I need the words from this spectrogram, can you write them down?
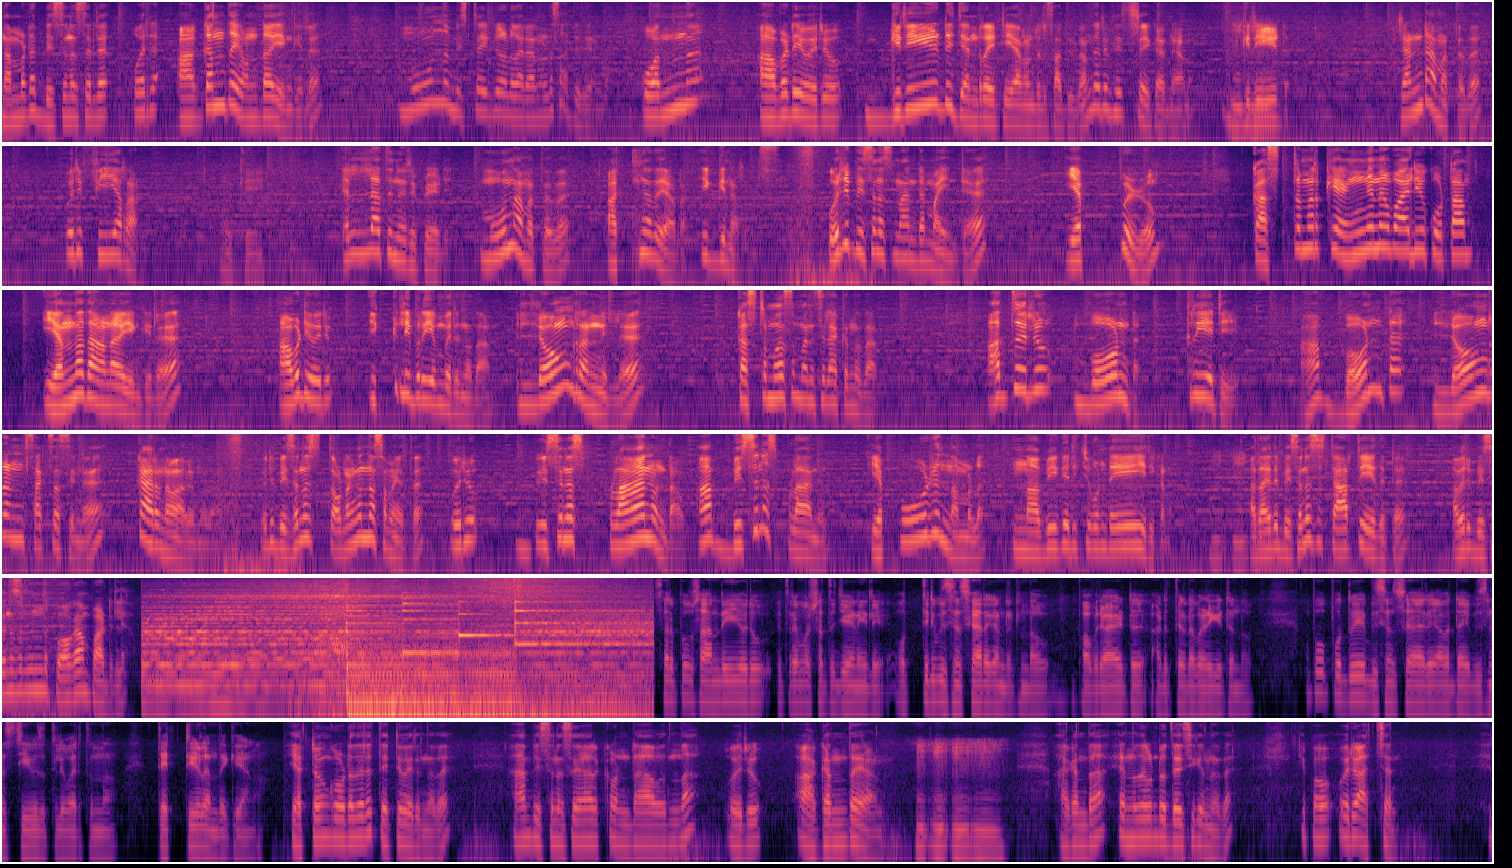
നമ്മുടെ ബിസിനസ്സിൽ ഒരു അകന്തയുണ്ട് എങ്കിൽ മൂന്ന് മിസ്റ്റേക്കുകൾ വരാനുള്ള സാധ്യതയുണ്ട്. ഒന്ന് അവിടെ ഒരു ഗ്രീഡ് ജനറേറ്റ് ചെയ്യാനുള്ളൊരു സാധ്യത. അതൊരു മിസ്റ്റേക്ക് തന്നെയാണ്. ഗ്രീഡ്. രണ്ടാമത്തത് ഒരു ഫിയറാണ്. ഓക്കെ. എല്ലാത്തിനും ഒരു പേടി. മൂന്നാമത്തത് അജ്ഞതയാണ് ഇഗ്നറൻസ്. ഒരു ബിസിനസ്മാന്റെ മൈൻഡ് എപ്പോഴും കസ്റ്റമർക്ക് എങ്ങനെ വാല്യൂ കൂട്ടാം എന്നതാണ് എങ്കിൽ അവിടെ ഒരു ഇക്ലിബ്രിയം വരുന്നതാണ്. ലോങ് റണ്ണിൽ കസ്റ്റമേഴ്സ് മനസ്സിലാക്കുന്നതാണ്. അതൊരു ബോണ്ട് ക്രിയേറ്റ് ചെയ്യും. ആ ബോണ്ട് ലോങ് റൺ സക്സസ്സിന് കാരണമാകുന്നതാണ്. ഒരു ബിസിനസ് തുടങ്ങുന്ന സമയത്ത് ഒരു ബിസിനസ് പ്ലാൻ ഉണ്ടാവും. ആ ബിസിനസ് പ്ലാനും എപ്പോഴും നമ്മൾ നവീകരിച്ചുകൊണ്ടേയിരിക്കണം. അതായത് ബിസിനസ് സ്റ്റാർട്ട് ചെയ്തിട്ട് അവർ ബിസിനസ്സിൽ നിന്ന് പോകാൻ പാടില്ല. സാർ ഇപ്പോൾ സാറിന്റെ ഈ ഒരു ഇത്രയും വർഷത്തെ ജേണിയിൽ ഒത്തിരി ബിസിനസ്സുകാരെ കണ്ടിട്ടുണ്ടാവും. അപ്പോൾ അവരുമായിട്ട് അടുത്തിടപഴകിയിട്ടുണ്ടാവും. അപ്പോൾ പൊതുവേ ബിസിനസ്സുകാർ അവരുടെ ബിസിനസ് ജീവിതത്തിൽ വരുത്തുന്ന തെറ്റുകൾ എന്തൊക്കെയാണ്? ഏറ്റവും കൂടുതൽ തെറ്റ് വരുന്നത് ആ ബിസിനസ്സുകാർക്കുണ്ടാവുന്ന ഒരു അകന്തയാണ്. അകന്ത എന്നതുകൊണ്ട് ഉദ്ദേശിക്കുന്നത് ഇപ്പോൾ ഒരു അച്ഛൻ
